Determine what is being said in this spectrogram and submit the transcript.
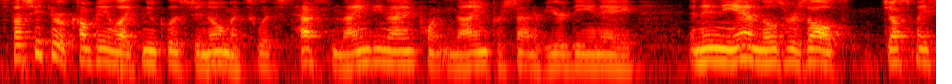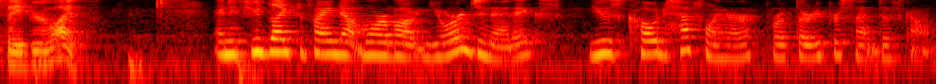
especially through a company like Nucleus Genomics, which tests 99.9% of your DNA. And in the end, those results just may save your life. And if you'd like to find out more about your genetics, use code Hoeflinger for a 30% discount.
